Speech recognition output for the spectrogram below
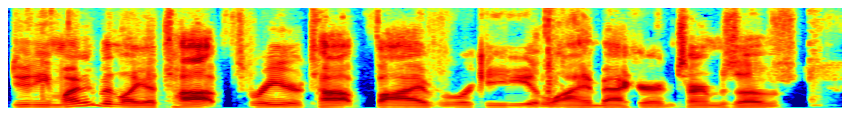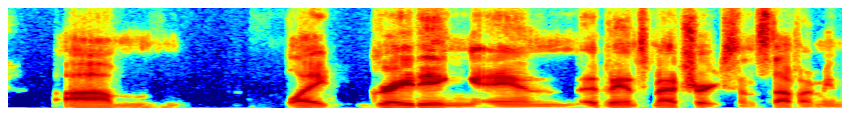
dude, he might have been like a top three or top five rookie linebacker in terms of, um, like grading and advanced metrics and stuff. I mean,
